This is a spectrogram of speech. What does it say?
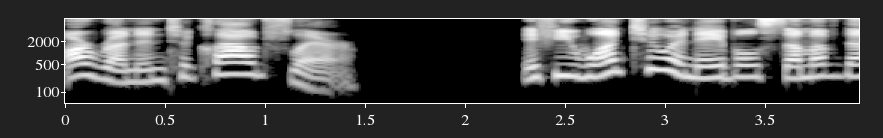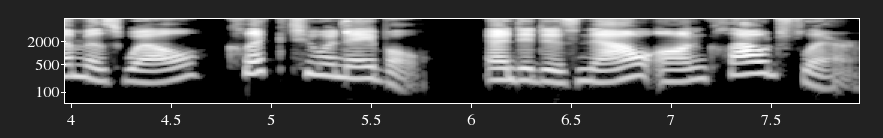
are run into Cloudflare. If you want to enable some of them as well, click to enable, and it is now on Cloudflare.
